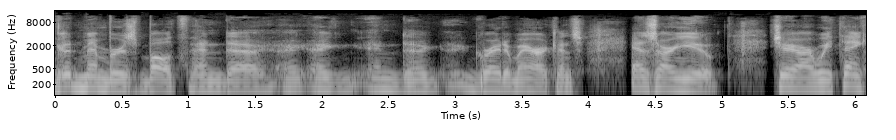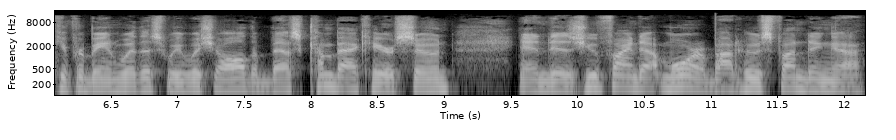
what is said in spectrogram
good members both, and uh, and uh, great Americans, as are you, J.R. We thank you for being with us. We wish you all the best. Come back here soon, and as you find out more about who's funding uh,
